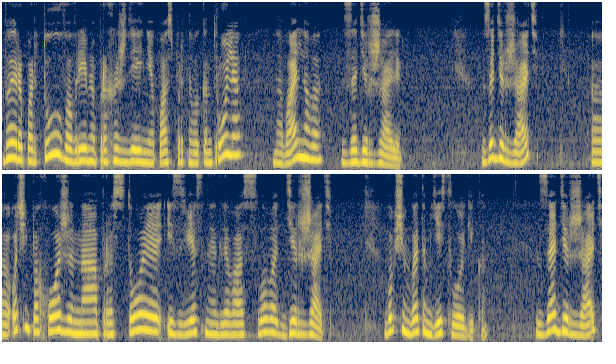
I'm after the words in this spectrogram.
В аэропорту во время прохождения паспортного контроля Навального задержали. Задержать э, очень похоже на простое, известное для вас слово «держать». В общем, в этом есть логика. Задержать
